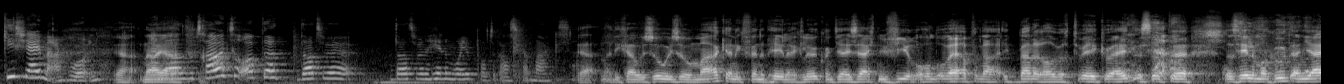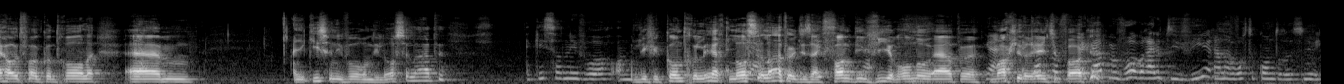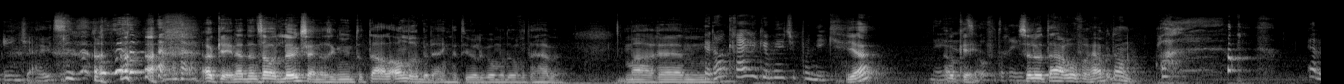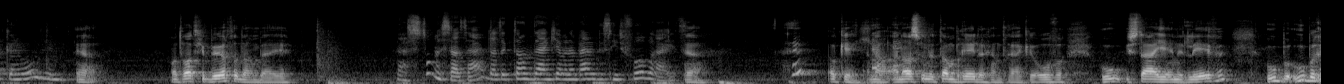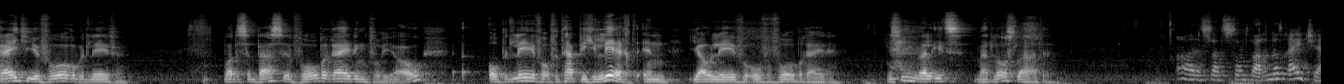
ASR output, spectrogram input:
kies jij maar gewoon. Ja, nou en ja. dan vertrouw ik erop dat, dat, we, dat we een hele mooie podcast gaan maken. samen. Ja, nou die gaan we sowieso maken. En ik vind het heel erg leuk, want jij zegt nu vier onderwerpen. Nou, ik ben er alweer twee kwijt, dus dat, eh, dat is helemaal goed. En jij houdt van controle. Ehm, en je kiest er nu voor om die los te laten. Ik kies er nu voor om Om die gecontroleerd los te Ja. laten. Want je zegt, van die vier onderwerpen Ja, mag je er eentje me- pakken. Ik heb me voorbereid op die vier en dan wordt er komt er dus nu eentje uit. Oké, nou dan zou het leuk zijn als ik nu een totaal andere bedenk natuurlijk om het over te hebben. Maar, ehm, Ja, dan krijg ik een beetje paniek. ja? Nee, Oké. dat is overdreven. Zullen we het daarover hebben dan? Ja, dat kunnen we ook doen. Ja. Want wat gebeurt er dan bij je? Nou, stom is dat, hè? Dat ik dan denk, ja, maar dan ben ik dus niet voorbereid. Ja. Oké, nou, en als we het dan breder gaan trekken over hoe sta je in het leven? Hoe, hoe bereid je je voor op het leven? Wat is de beste voorbereiding voor jou op het leven? Of wat heb je geleerd in jouw leven over voorbereiden? Misschien wel iets met loslaten. Oh, dat staat- stond wel in dat rijtje,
